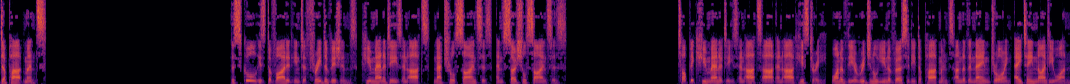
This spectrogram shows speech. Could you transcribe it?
Departments The school is divided into three divisions, humanities and arts, natural sciences, and social sciences. Topic Humanities and Arts Art and Art History, one of the original university departments under the name Drawing 1891,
